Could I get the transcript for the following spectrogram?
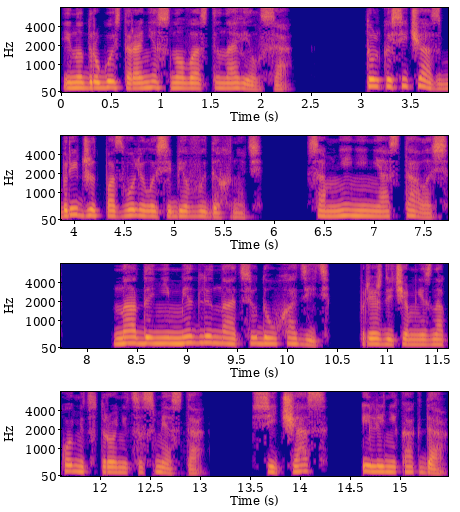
и на другой стороне снова остановился. Только сейчас Бриджит позволила себе выдохнуть. Сомнений не осталось. Надо немедленно отсюда уходить, прежде чем незнакомец тронется с места. Сейчас или никогда.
